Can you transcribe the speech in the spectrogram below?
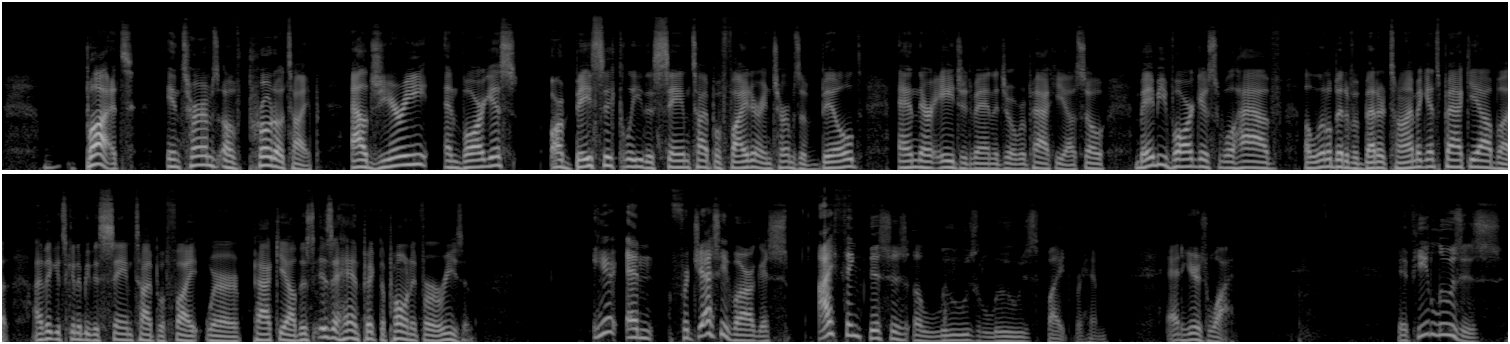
But in terms of prototype, Algieri and Vargas are basically the same type of fighter in terms of build and their age advantage over Pacquiao. So maybe Vargas will have a little bit of a better time against Pacquiao, but I think it's going to be the same type of fight where Pacquiao, this is a handpicked opponent for a reason. Here and for Jesse Vargas, I think this is a lose-lose fight for him. And here's why. If he loses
